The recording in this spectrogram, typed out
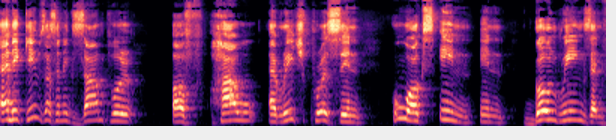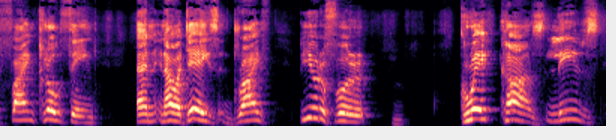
And it gives us an example of how a rich person who walks in in gold rings and fine clothing and nowadays drive beautiful great cars lives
